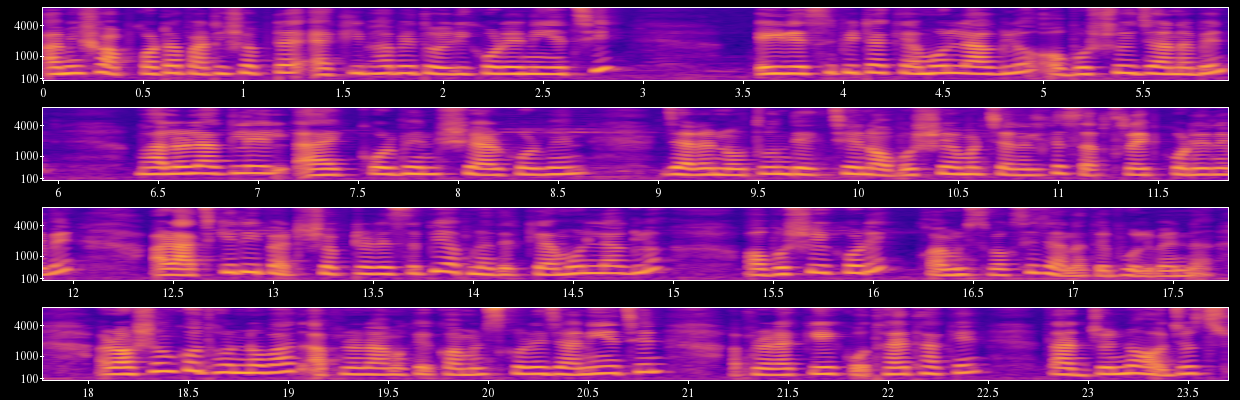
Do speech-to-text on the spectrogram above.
আমি সবকটা পাটিসাপটা একইভাবে তৈরি করে নিয়েছি। এই রেসিপিটা কেমন লাগল অবশ্যই জানাবেন। ভালো লাগলে লাইক করবেন, শেয়ার করবেন। যারা নতুন দেখছেন, অবশ্যই আমার চ্যানেলকে সাবস্ক্রাইব করে নেবেন। আর আজকের এই পাটিসাপটা রেসিপি আপনাদের কেমন লাগল অবশ্যই করে কমেন্টস বক্সে জানাতে ভুলবেন না। আর অসংখ্য ধন্যবাদ আপনারা আমাকে কমেন্টস করে জানিয়েছেন আপনারা কে কোথায় থাকেন, তার জন্য অজস্র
